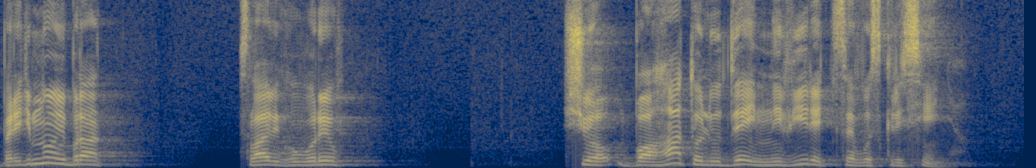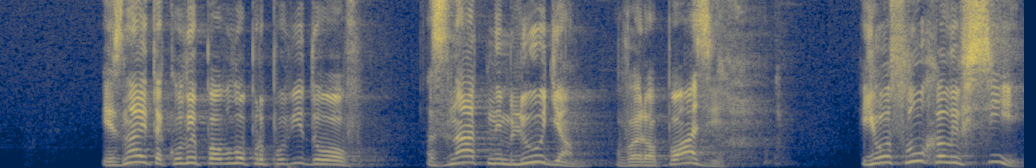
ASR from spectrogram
Переді мною брат Славік говорив, що багато людей не вірять в це Воскресіння. І знаєте, коли Павло проповідував знатним людям в Аеропазі, його слухали всі.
